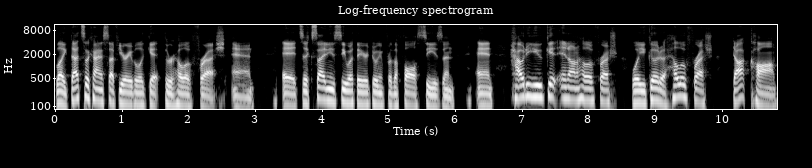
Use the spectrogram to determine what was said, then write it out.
like that's the kind of stuff you're able to get through HelloFresh. And it's exciting to see what they are doing for the fall season. And how do you get in on HelloFresh? Well, you go to HelloFresh.com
